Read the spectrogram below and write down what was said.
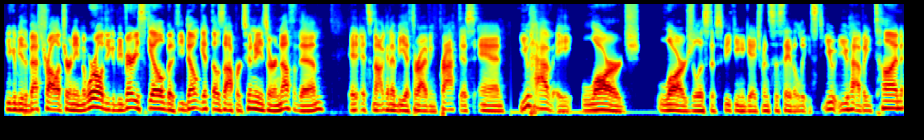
you can be the best trial attorney in the world, you can be very skilled, but if you don't get those opportunities or enough of them, it, it's not going to be a thriving practice. And you have a large, large list of speaking engagements to say the least. You you have a ton.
